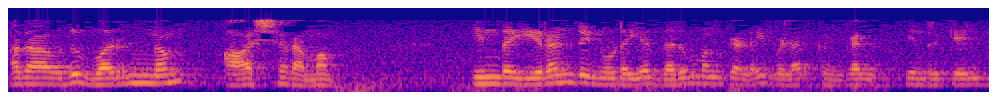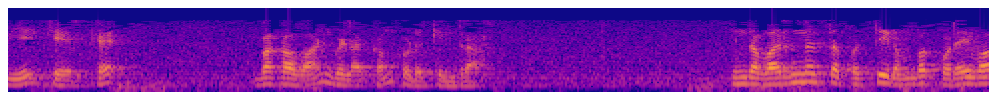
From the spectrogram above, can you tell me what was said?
அதாவது வர்ணம் ஆசிரமம். இந்த இரண்டினுடைய தர்மங்களை விளக்குங்கள் என்று கேள்வியை கேட்க பகவான் விளக்கம் கொடுக்கின்றார். இந்த வர்ணத்தை பத்தி ரொம்ப குறைவா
